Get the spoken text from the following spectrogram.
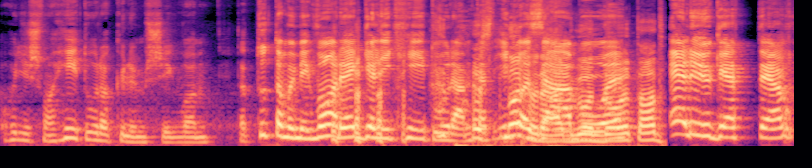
hogy is van, 7 óra különbség van. Tehát tudtam, hogy még van reggelig 7 órám, tehát igazából előgettem.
